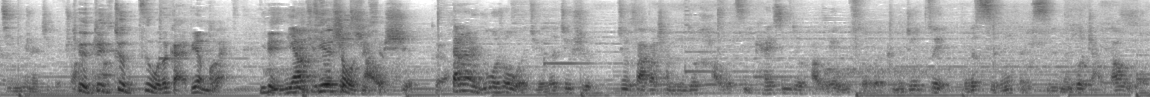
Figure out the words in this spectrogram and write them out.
今天的这个状对态。对，就自我的改变嘛对，你得你要得接受调试，。对啊，当然，如果说我觉得就是就发发唱片就好，我自己开心就好，我也无所谓。可能就最我的死忠粉丝能够找到我，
